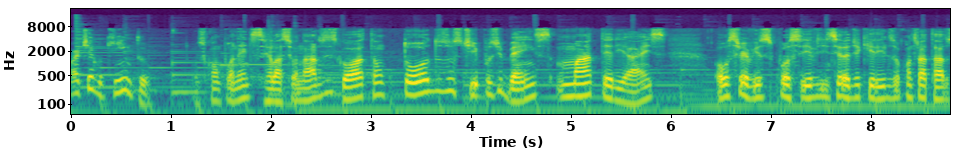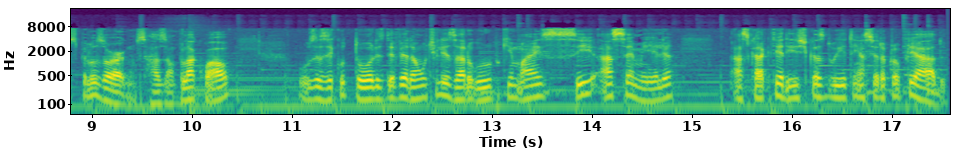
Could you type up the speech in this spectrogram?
O artigo 5 os componentes relacionados esgotam todos os tipos de bens materiais ou serviços possíveis de ser adquiridos ou contratados pelos órgãos, razão pela qual os executores deverão utilizar o grupo que mais se assemelha às características do item a ser apropriado,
